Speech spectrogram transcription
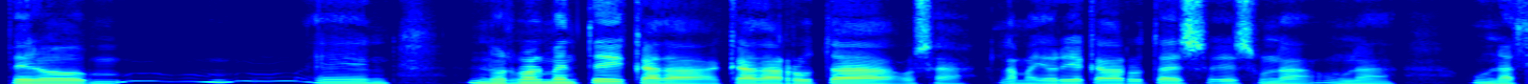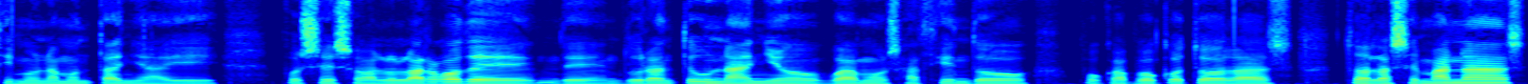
Pero eh, normalmente cada, cada ruta, o sea, la mayoría de cada ruta es, es una, una, una cima, una montaña y pues eso, a lo largo de, de, durante un año vamos haciendo poco a poco todas las, todas las semanas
